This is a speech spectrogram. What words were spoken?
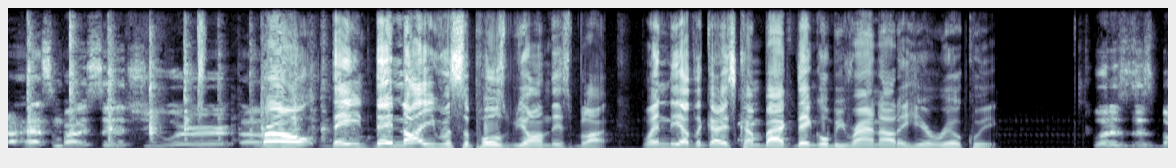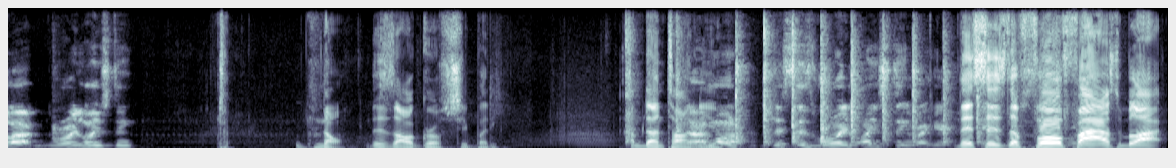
I had somebody say that you were. Um, Bro, they they're not even supposed to be on this block. When the other guys come back, they're gonna be ran out of here real quick. What is this block? Roy Lowenstein? No, this is all Grove shit, buddy. I'm done talking I'm to you. on. This is Roy Lowenstein right here. This is the full fives block.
